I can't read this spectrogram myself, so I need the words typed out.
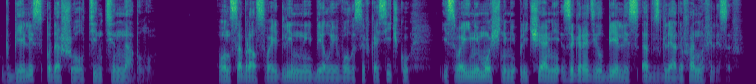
К Белис подошел Тинтиннабулум. Он собрал свои длинные белые волосы в косичку и своими мощными плечами загородил Беллис от взглядов анофилисов.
